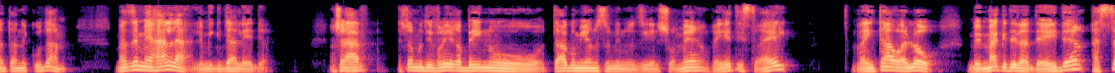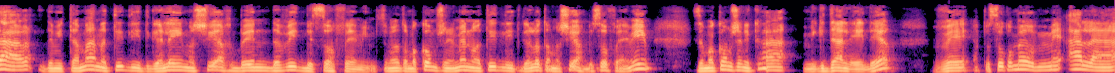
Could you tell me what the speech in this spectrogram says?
את הנקודה מה זה מעלה למגדל עדר עכשיו יש לנו דברי רבינו תרגום יונס ומנוזיאל שאומר ויית ישראל והייתה אוהלו במגדלה דיידר, השר דמתאמן עתיד להתגלה עם משיח בן דוד בסוף הימים. זאת אומרת המקום שממנו עתיד להתגלות המשיח בסוף הימים זה מקום שנקרא מגדל עדר והפסוק אומר מעלה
